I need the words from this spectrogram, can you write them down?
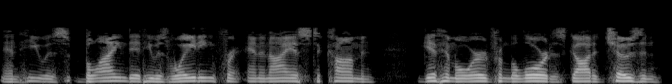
and he was blinded, he was waiting for Ananias to come and give him a word from the Lord as God had chosen.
